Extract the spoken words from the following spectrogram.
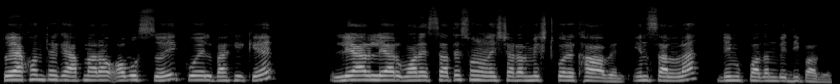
তো এখন থেকে আপনারা অবশ্যই কোয়েল পাখিকে লেয়ার লেয়ার ওয়ানের সাথে সোনালি স্টার্টার মিক্সড করে খাওয়াবেন। ইনশাল্লাহ ডিম উৎপাদন বৃদ্ধি পাবে।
